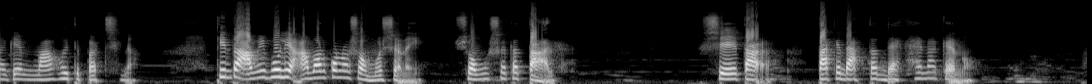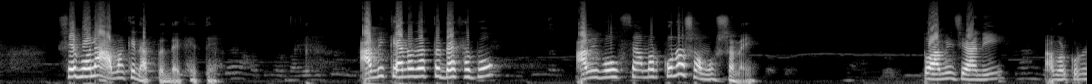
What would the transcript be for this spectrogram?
নাকি মা হইতে পারছি না। কিন্তু আমি বলি, আমার কোনো সমস্যা নাই, সমস্যাটা তার। সে তাকে ডাক্তার দেখায় না কেন? সে বলে, আমাকে ডাক্তার দেখাইতে। আমি কেন ডাক্তার দেখাবো? আমি বলছি, আমার কোনো সমস্যা নাই। তো আমি জানি, আমার কোনো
